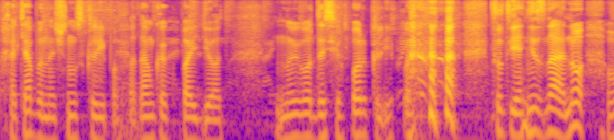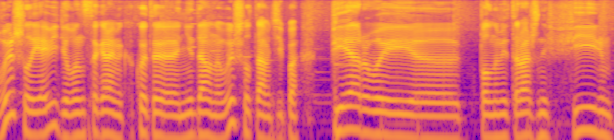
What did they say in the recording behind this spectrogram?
хотя бы начну с клипов, а там как пойдет. Ну и вот до сих пор клип. Тут я не знаю. Но вышел, я видел в Инстаграме какой-то недавно вышел, там типа первый э, полнометражный фильм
